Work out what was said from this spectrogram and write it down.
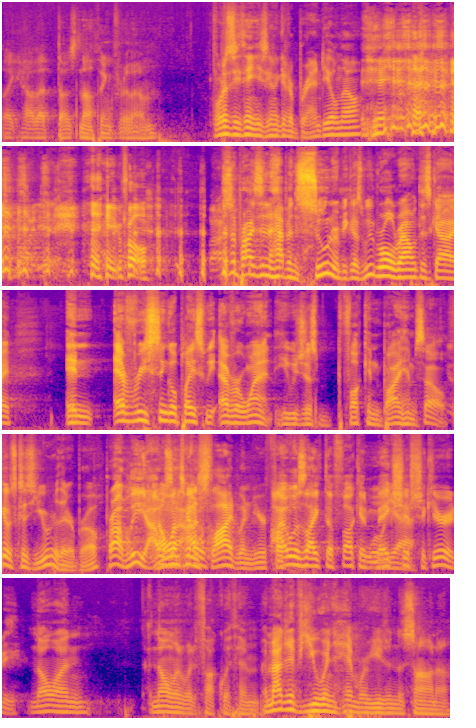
Like how that does nothing for them. What does he think? He's gonna get a brand deal now? hey, bro. I'm surprised it didn't happen sooner because we roll around with this guy in every single place we ever went. He was just fucking by himself. It was because you were there, bro. Probably. I No was, one's I gonna was- slide when you're. I was like the fucking makeshift yeah. security. No one, no one would fuck with him. Imagine if you and him were using the sauna.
